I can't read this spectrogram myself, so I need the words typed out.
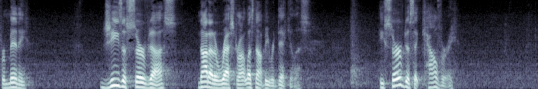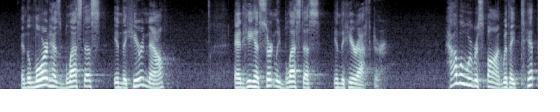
for many. Jesus served us, not at a restaurant. Let's not be ridiculous. He served us at Calvary. And the Lord has blessed us in the here and now, and He has certainly blessed us in the hereafter. How will we respond? With a tip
